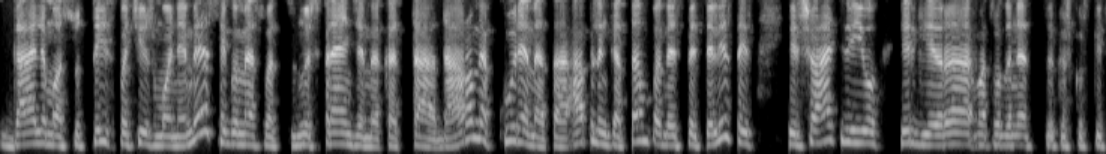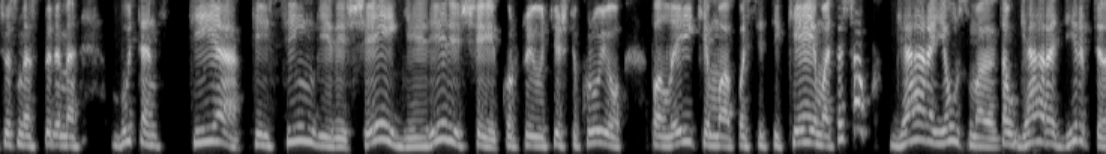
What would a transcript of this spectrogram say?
galima su tais pačiais žmonėmis, jeigu mes vat, nusprendžiame, kad tą darome, kūrėme tą aplinką, tampame specialistais ir šiuo atveju irgi yra, man atrodo, net kažkur skaičius mes turime, būtent tie teisingi ryšiai, geri ryšiai, kur tu jauti iš tikrųjų palaikymą, pasitikėjimą, tiesiog gerą jausmą, tau gerą dirbti,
